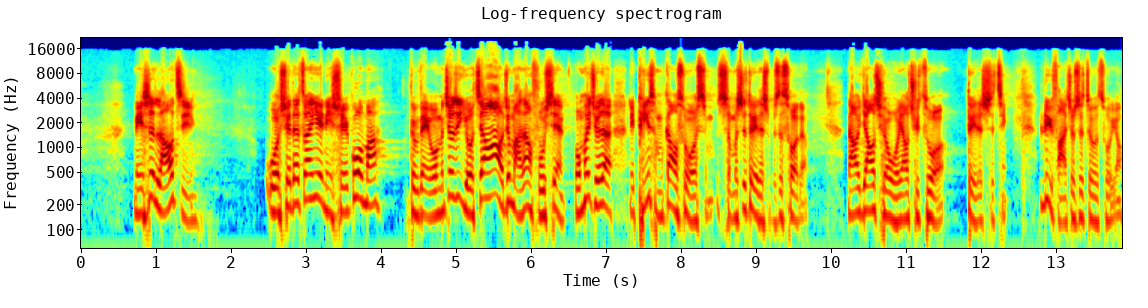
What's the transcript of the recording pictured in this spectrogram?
你是老几？我学的专业你学过吗？”对不对？我们就是有骄傲，就马上浮现。我们会觉得你凭什么告诉我什么什么是对的，什么是错的？然后要求我要去做对的事情。律法就是这个作用。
